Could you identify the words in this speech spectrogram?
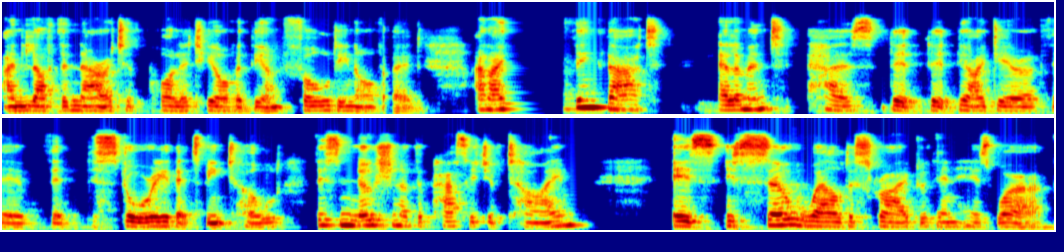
and loved the narrative quality of it, the unfolding of it. And I think that element has the, the, the idea of the, the, the story that's being told, this notion of the passage of time is, is so well described within his work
